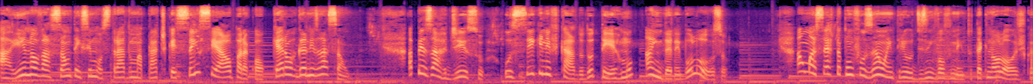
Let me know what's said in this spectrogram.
A inovação tem se mostrado uma prática essencial para qualquer organização. Apesar disso, o significado do termo ainda é nebuloso. Há uma certa confusão entre o desenvolvimento tecnológico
